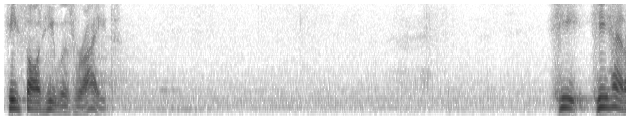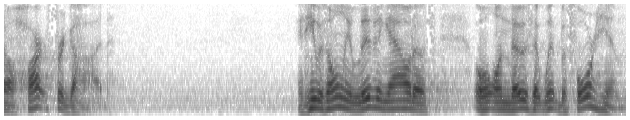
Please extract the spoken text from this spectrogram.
He thought he was right. He, he had a heart for God. And he was only living out of on those that went before him.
